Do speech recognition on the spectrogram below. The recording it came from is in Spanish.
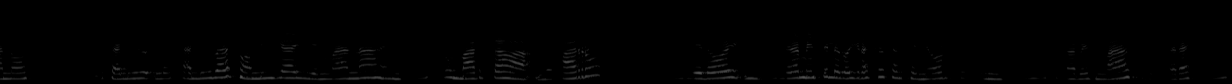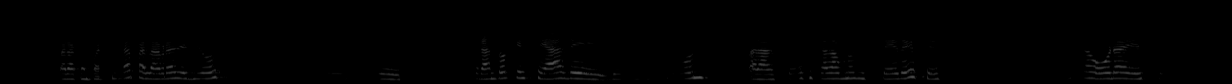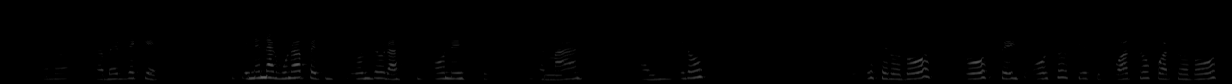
hermanos. Les, saluda su amiga y hermana en Cristo, Marta Mojarro. Y le doy, y primeramente le doy gracias al Señor por permitirnos una vez más de estar aquí para compartir la palabra de Dios, este, esperando que sea de, bendición para todos y cada uno de ustedes. Este, en esta hora este, les, les hago saber de que si tienen alguna petición de oración, este, al número 702-268-7442 o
